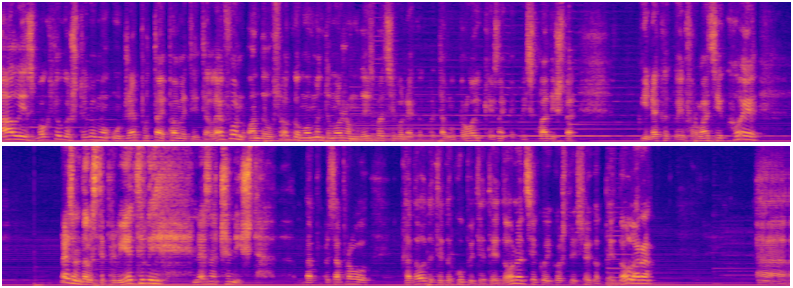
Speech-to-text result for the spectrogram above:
ali zbog toga što imamo u džepu taj pametni telefon, onda u svakom momentu možemo da izbacimo nekakve tamo brojke iz nekakve skladišta i nekakve informacije koje, ne znam da li ste primijetili, ne znači ništa. Da, zapravo, kada odete da kupite te donacije koji koštaju svega 5 dolara, a,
